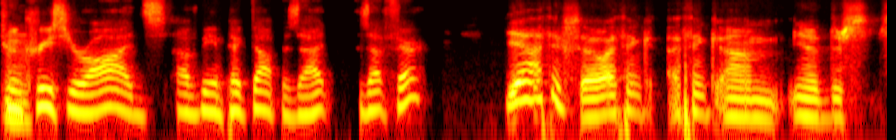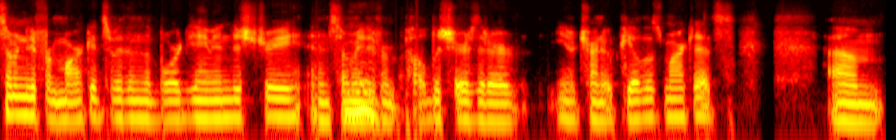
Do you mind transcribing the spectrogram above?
to mm-hmm. increase your odds of being picked up. Is that is that fair? Yeah, I think so. I think I think um, you know there's so many different markets within the board game industry and so many mm. different publishers that are you know trying to appeal those markets. Um,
